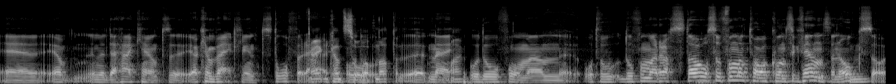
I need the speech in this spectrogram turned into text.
eh, ja, men det här kan jag inte, jag kan verkligen inte stå för det här. jag kan inte sova på natten. eh, Nej, och då får man, och då, då får man rösta och så får man ta konsekvenserna Mm. också.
